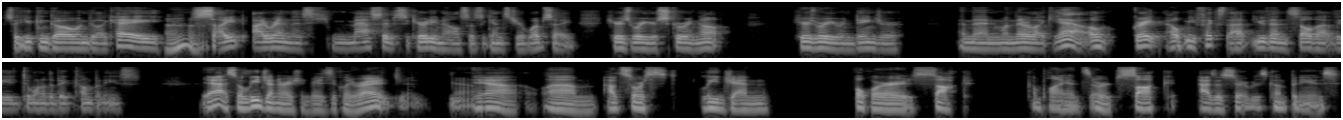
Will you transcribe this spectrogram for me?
so you can go and be like hey oh. site i ran this massive security analysis against your website here's where you're screwing up here's where you're in danger and then when they're like yeah oh great, help me fix that. You then sell that lead to one of the big companies. Yeah. So lead generation, basically, right? Yeah. Yeah. Um, outsourced lead gen for SOC compliance or SOC as a service companies.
